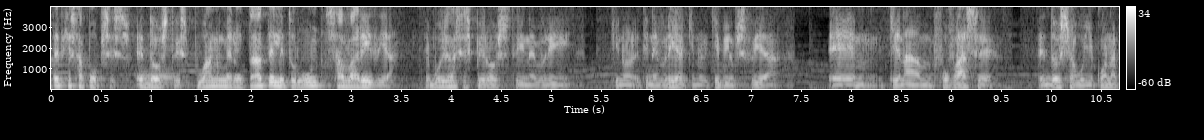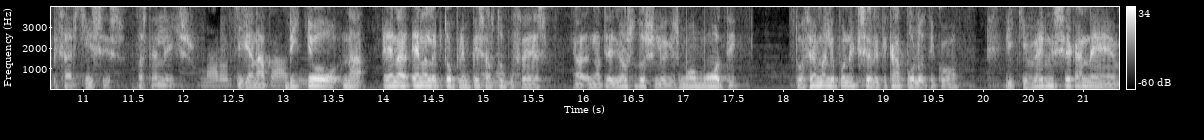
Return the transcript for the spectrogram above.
τέτοιες απόψεις εντός της, που αν με ρωτάτε λειτουργούν σαν βαρύδια. Δεν μπορείς να συσπηρώσει την, ευρύ, την ευρεία κοινωνική πλειοψηφία ε, και να φοβάσαι εντός εισαγωγικών να πειθαρχήσει τα στελέχη σου. Να και για να κάτι. να, ένα, ένα λεπτό πριν πεις ναι, αυτό ναι. που θες, να, να τελειώσω το συλλογισμό μου ότι το θέμα λοιπόν είναι εξαιρετικά πολιτικό. Η κυβέρνηση έκανε,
